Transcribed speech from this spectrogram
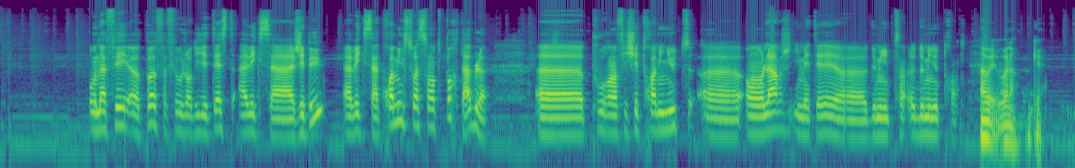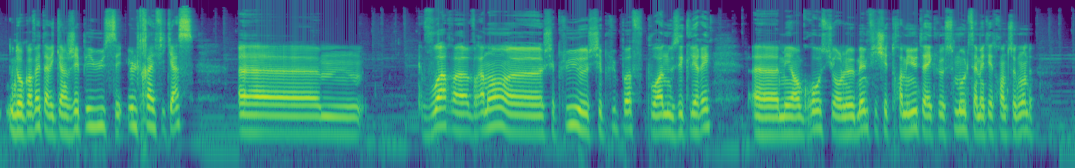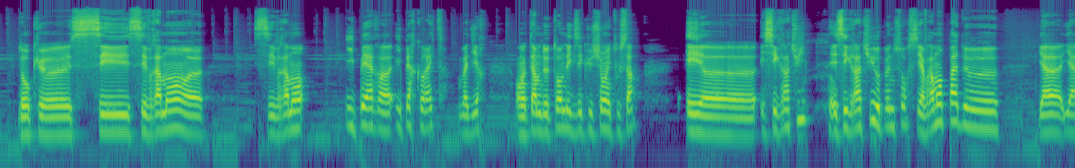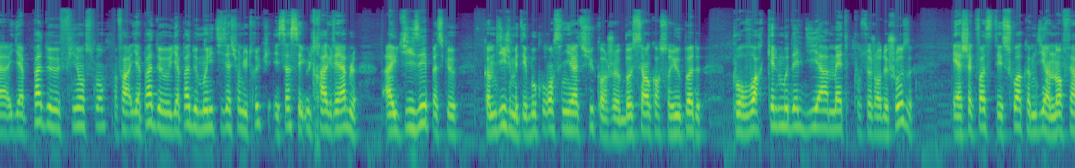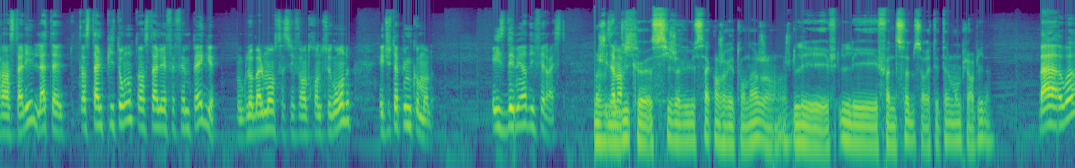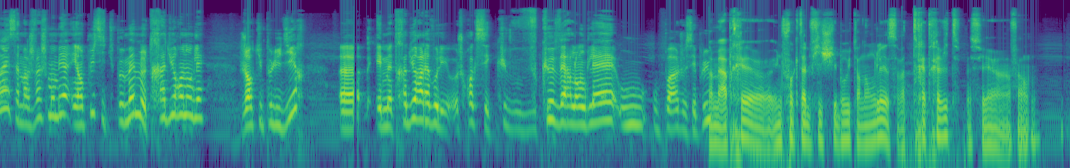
On a fait, euh, POF a fait aujourd'hui des tests avec sa GPU, avec sa 3060 portable. Euh, pour un fichier de 3 minutes, euh, en large, il mettait euh, 2, minutes, 2 minutes 30. Ah ouais, voilà, ok. Donc en fait, avec un GPU, c'est ultra efficace. Voire euh, vraiment, euh, je sais plus, euh, je sais plus, POF pourra nous éclairer. Mais en gros, sur le même fichier de 3 minutes avec le small, ça mettait 30 secondes. Donc euh, c'est vraiment euh, c'est vraiment hyper hyper correct, on va dire, en termes de temps d'exécution et tout ça. Et, et c'est gratuit. Et c'est gratuit open source. Il y a vraiment pas de il y a, il y, a, il y a pas de financement, enfin il y a pas de y a pas de monétisation du truc. Et ça c'est ultra agréable à utiliser parce que comme dit je m'étais beaucoup renseigné là-dessus quand je bossais encore sur UPod pour voir quel modèle d'IA mettre pour ce genre de choses. Et à chaque fois c'était soit comme dit un enfer à installer là t'installes Python t'installes FFmpeg donc globalement ça s'est fait en 30 secondes. Et tu tapes une commande. Et il se démerde il fait le reste. Moi, je ça me dis que si j'avais eu ça quand j'avais ton âge, les, les fun subs auraient été tellement plus rapides. Bah ouais ouais ça marche vachement bien et en plus si tu peux même le traduire en anglais genre tu peux lui dire euh, et me traduire à la volée je crois que c'est que, que vers l'anglais ou, ou pas je sais plus Non, mais après, euh, une fois que t'as le fichier brut en anglais, ça va très très vite. C'est, euh, enfin,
